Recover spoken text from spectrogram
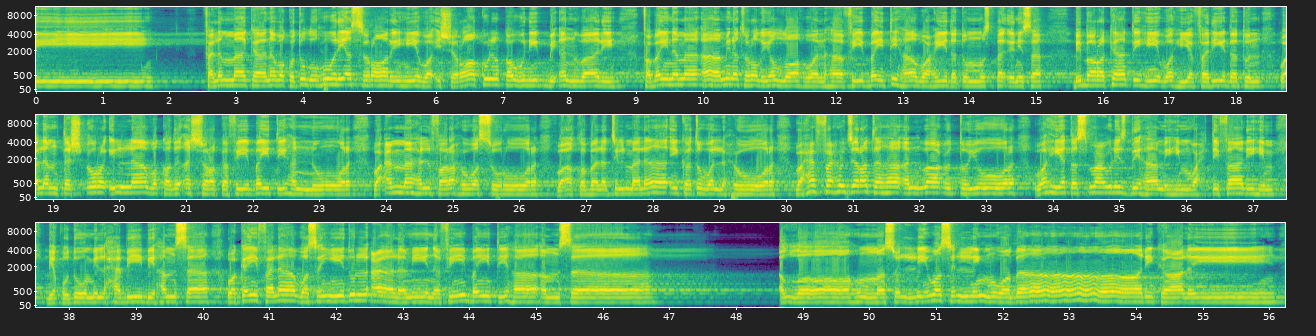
فلما كان وقت ظهور أسراره وإشراك القون بأنواره فبينما آمنة رضي الله عنها في بيتها وحيدة مستأنسة ببركاته وهي فريدة ولم تشعر إلا وقد أشرك في بيتها النور. وعمها الفرح والسرور وأقبلت الملائكة والحور. وحف حجرتها أنواع الطيور وهي تسمع لازدهامهم واحتفالهم بقدوم الحبيب همسا. وكيف لا وسيد العالمين في بيتها أمسا. اللهم صل وسلم وبارك عليه.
